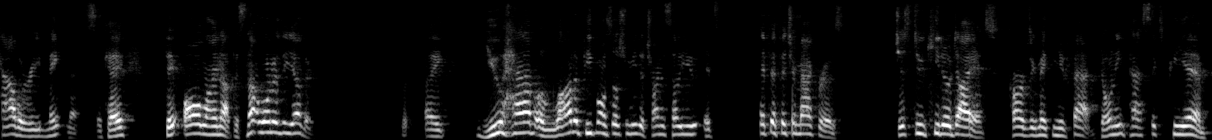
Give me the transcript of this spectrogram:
calorie maintenance. Okay. They all line up. It's not one or the other. Like you have a lot of people on social media trying to tell you it's if it fits your macros, just do keto diets. Carbs are making you fat. Don't eat past 6 p.m.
